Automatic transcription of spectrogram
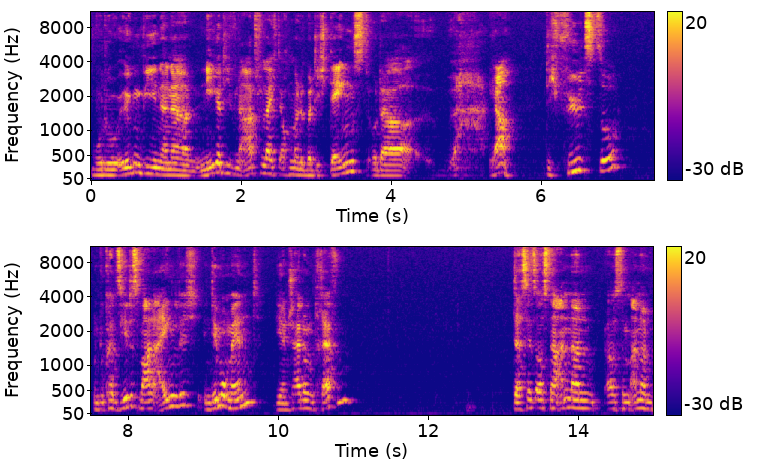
wo du irgendwie in einer negativen Art vielleicht auch mal über dich denkst oder ja, dich fühlst so. Und du kannst jedes Mal eigentlich in dem Moment die Entscheidung treffen, das jetzt aus einer anderen, aus einem anderen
